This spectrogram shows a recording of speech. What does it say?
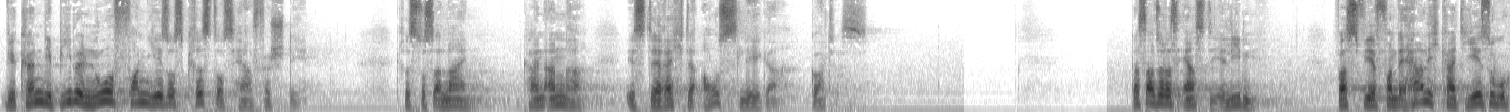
Wir können die Bibel nur von Jesus Christus her verstehen. Christus allein, kein anderer, ist der rechte Ausleger Gottes. Das ist also das Erste, ihr Lieben, was wir von der Herrlichkeit Jesu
